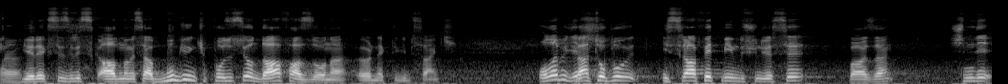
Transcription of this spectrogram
Evet. gereksiz risk alma. Mesela bugünkü pozisyon daha fazla ona örnekli gibi sanki. Olabilir. Ben topu israf etmeyeyim düşüncesi bazen. Şimdi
